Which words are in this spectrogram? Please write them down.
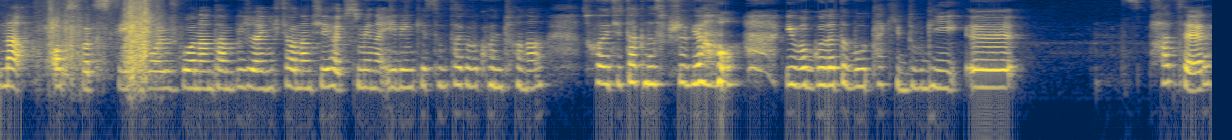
na Oxford Street, bo już było nam tam bliżej, nie chciało nam się jechać w sumie na e-link. Jestem tak wykończona. Słuchajcie, tak nas przywiało i w ogóle to był taki długi yy, spacer.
